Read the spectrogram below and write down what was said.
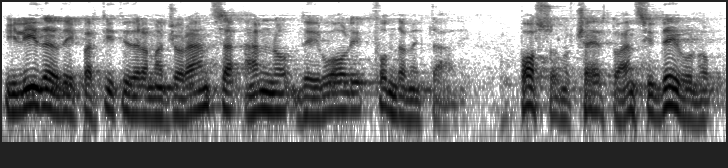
i leader dei partiti della maggioranza hanno dei ruoli fondamentali. Possono, certo, anzi devono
